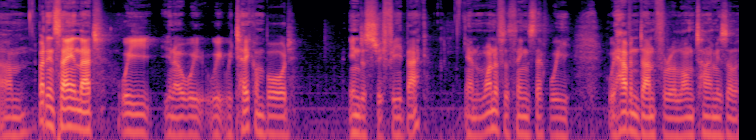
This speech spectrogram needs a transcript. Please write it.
Um, but in saying that, we you know we, we, we take on board industry feedback, and one of the things that we we haven't done for a long time is a,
